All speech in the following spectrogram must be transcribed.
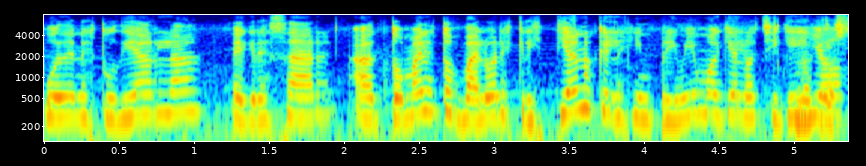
Pueden estudiarla, egresar, a tomar estos valores cristianos que les imprimimos aquí a los chiquillos,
